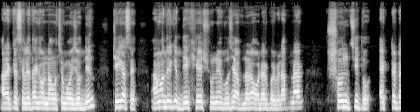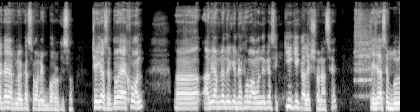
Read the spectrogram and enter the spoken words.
আর একটা ছেলে থাকে, ওর নাম হচ্ছে মহিজুদ্দিন ঠিক আছে? আমাদেরকে দেখে, শুনে, বুঝে আপনারা অর্ডার করবেন। আপনার সঞ্চিত একটা টাকায় আপনার কাছে অনেক বড় কিছু। ঠিক আছে? তো এখন আমি আপনাদেরকে দেখাবো আমাদের কাছে কি কি কালেকশন আছে। এই যে আছে ব্লু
